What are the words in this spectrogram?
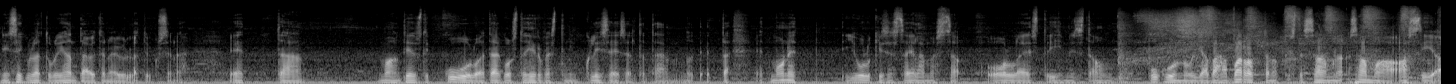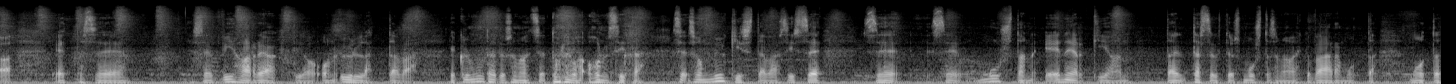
niin se kyllä tuli ihan täytänä yllätyksenä. Että mä oon tietysti kuullut, ja tämä kuulostaa hirveästi niin kliseiseltä, tämä, että, että monet julkisessa elämässä olleista ihmisistä on puhunut ja vähän varoittanut sitä sama, samaa asiaa, että se, se vihareaktio on yllättävä. Ja kyllä mun täytyy sanoa, että se todella on sitä. Se, se on mykistävä, siis se, se, se mustan energian tai tässä yhteydessä musta sana on ehkä väärä, mutta, mutta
